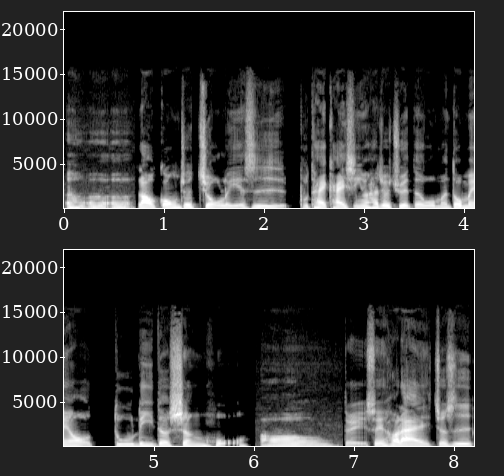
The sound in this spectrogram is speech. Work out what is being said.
嗯嗯嗯，老公就久了也是不太开心，因为他就觉得我们都没有独立的生活。哦，对，所以后来就是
